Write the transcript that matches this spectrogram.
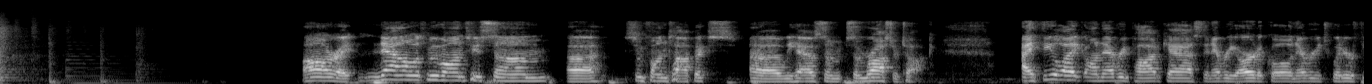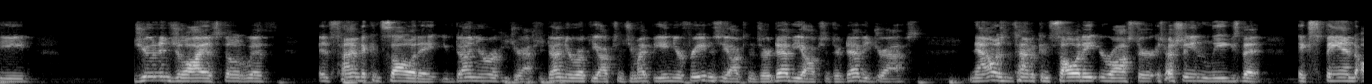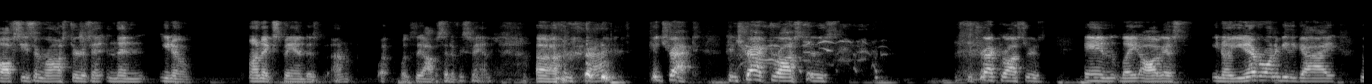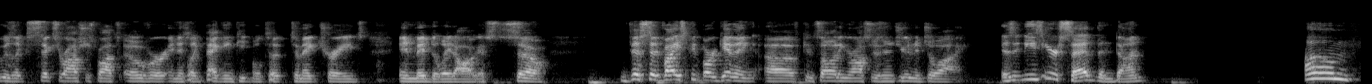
All right, now let's move on to some uh, some fun topics. Uh, we have some some roster talk. I feel like on every podcast and every article and every Twitter feed, June and July is filled with it's time to consolidate. You've done your rookie drafts, you've done your rookie auctions, you might be in your free agency auctions or Devy auctions or Devy drafts. Now is the time to consolidate your roster, especially in leagues that expand off-season rosters and, and then you know unexpand is um, what, what's the opposite of expand? Uh, Contract. contract, contract rosters, contract rosters in late August. You know, you never want to be the guy who is like six roster spots over and is like begging people to, to make trades in mid to late August. So, this advice people are giving of consolidating rosters in June and July is it easier said than done? Um,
